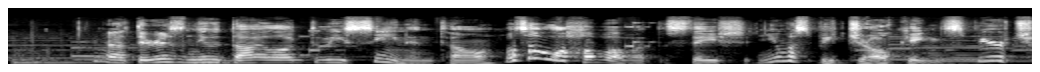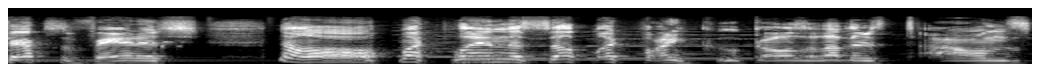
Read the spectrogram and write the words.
Uh, there is new dialogue to be seen in town. What's all the hubbub at the station? You must be joking. Spear tracks have vanished. No, my plan to sell my fine cuckoos in other towns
